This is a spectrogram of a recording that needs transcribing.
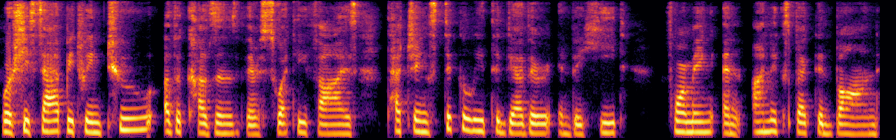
where she sat between two of the cousins, their sweaty thighs touching stickily together in the heat, forming an unexpected bond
